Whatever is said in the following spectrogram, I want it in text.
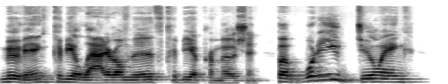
moving, could be a lateral move, could be a promotion. But what are you doing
